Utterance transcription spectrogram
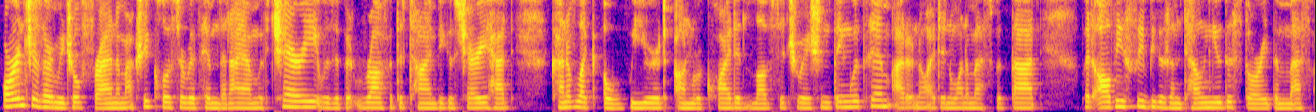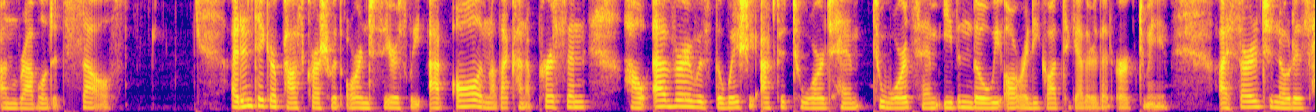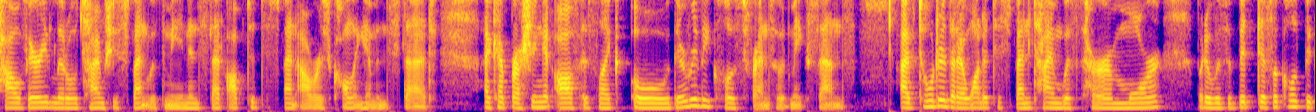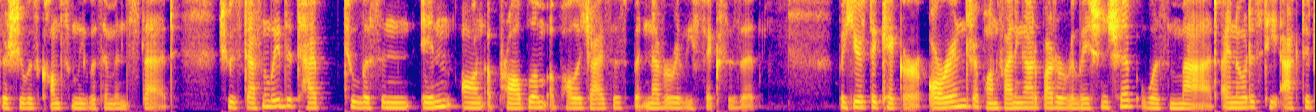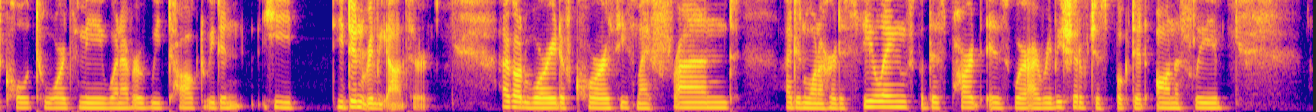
Orange is our mutual friend. I'm actually closer with him than I am with Cherry. It was a bit rough at the time because Cherry had kind of like a weird, unrequited love situation thing with him. I don't know, I didn't want to mess with that. But obviously, because I'm telling you the story, the mess unraveled itself. I didn't take her past crush with Orange seriously at all. I'm not that kind of person. However, it was the way she acted towards him towards him even though we already got together that irked me. I started to notice how very little time she spent with me and instead opted to spend hours calling him instead. I kept brushing it off as like, "Oh, they're really close friends, so it makes sense." I've told her that I wanted to spend time with her more, but it was a bit difficult because she was constantly with him instead. She was definitely the type to listen in on a problem, apologizes, but never really fixes it. But here's the kicker Orange, upon finding out about our relationship, was mad. I noticed he acted cold towards me whenever we talked. We didn't, he, he didn't really answer. I got worried, of course. He's my friend. I didn't want to hurt his feelings, but this part is where I really should have just booked it honestly.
